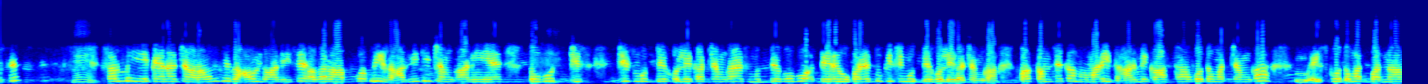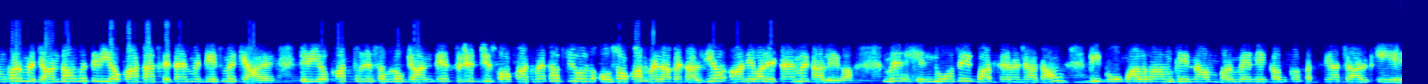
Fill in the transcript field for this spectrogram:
से। सर मैं ये कहना चाह रहा हूँ कि राहुल गांधी से अगर आपको अपनी राजनीति चमकानी है तो वो जिस जिस मुद्दे को लेकर चमका इस मुद्दे को वो तेरे ऊपर है तू किसी मुद्दे को लेकर चमका। पर कम से कम हमारी धार्मिक आस्थाओं को तो मत चमका इसको तो मत बदनाम कर। मैं जानता हूँ कि तेरी औकात आज के टाइम में देश में क्या है। तेरी औकात तुझे सब लोग जानते हैं। तुझे जिस औकात में था तुझे उस, उस औकात में लाकर डाल दिया और आने वाले टाइम में डालेगा। मैं हिंदुओं से एक बात कहना चाहता हूँ कि गोपाल राम के नाम पर मैंने कब कब अत्याचार किए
